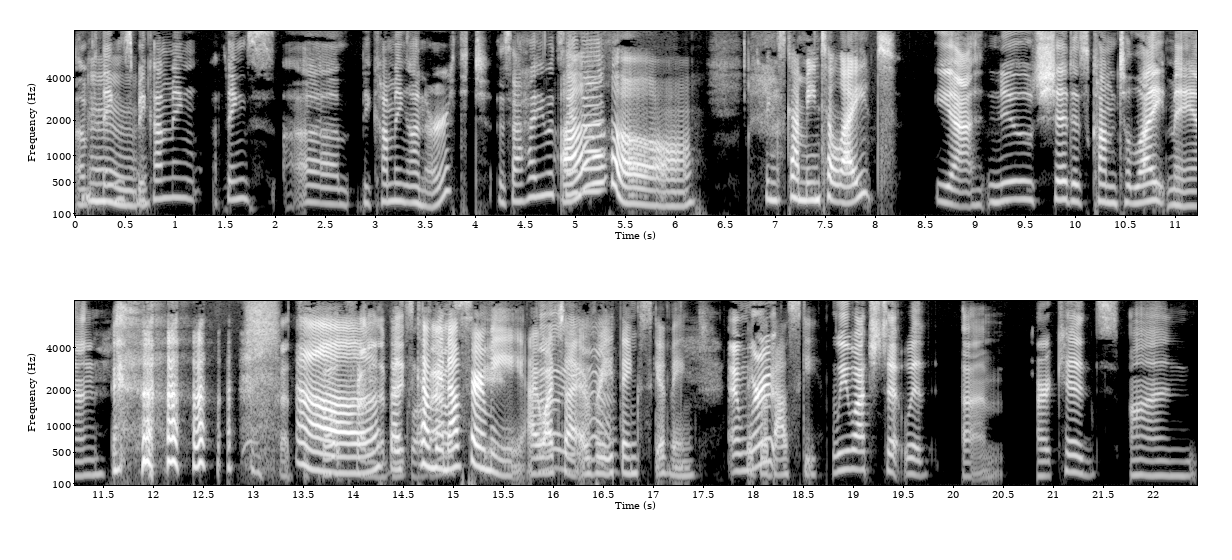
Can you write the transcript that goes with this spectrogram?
of things Mm. becoming things um becoming unearthed. Is that how you would say that? Oh, things coming to light. Yeah, new shit has come to light, man. That's a quote from The Big that's coming up for me. I Oh, watch that yeah. every Thanksgiving. And Big we're Lebowski. we watched it with um our kids on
